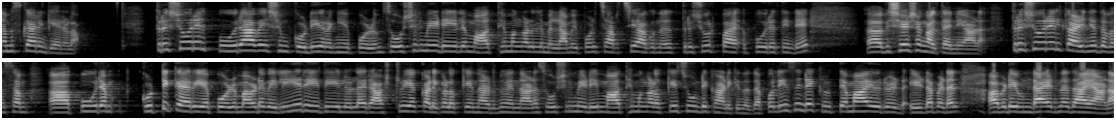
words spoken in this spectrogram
നമസ്കാരം കേരള. തൃശൂരിൽ പൂരാവേശം കൊടിയിറങ്ങിയപ്പോഴും സോഷ്യൽ മീഡിയയിലും മാധ്യമങ്ങളിലുമെല്ലാം ഇപ്പോൾ ചർച്ചയാകുന്നത് തൃശൂർ പൂരത്തിന്റെ വിശേഷങ്ങൾ തന്നെയാണ്. തൃശൂരിൽ കഴിഞ്ഞ ദിവസം പൂരം കൊട്ടിക്കയറിയപ്പോഴും അവിടെ വലിയ രീതിയിലുള്ള രാഷ്ട്രീയ കളികളൊക്കെ നടന്നു എന്നാണ് സോഷ്യൽ മീഡിയയും മാധ്യമങ്ങളൊക്കെ ചൂണ്ടിക്കാണിക്കുന്നത്. പോലീസിന്റെ കൃത്യമായ ഒരു ഇടപെടൽ അവിടെ ഉണ്ടായിരുന്നതായാണ്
